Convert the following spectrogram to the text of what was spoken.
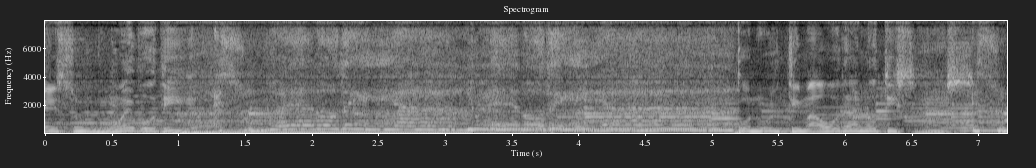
Es un nuevo día. Es un nuevo día, nuevo día. Con última hora noticias. Es un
